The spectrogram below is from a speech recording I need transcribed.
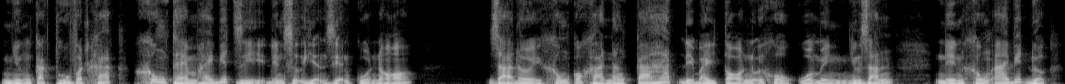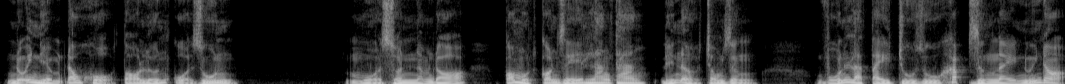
nhưng các thú vật khác không thèm hay biết gì đến sự hiện diện của nó ra đời không có khả năng ca hát để bày tỏ nỗi khổ của mình như rắn nên không ai biết được nỗi niềm đau khổ to lớn của Jun. Mùa xuân năm đó, có một con dế lang thang đến ở trong rừng. Vốn là tay chu du khắp rừng này núi nọ,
